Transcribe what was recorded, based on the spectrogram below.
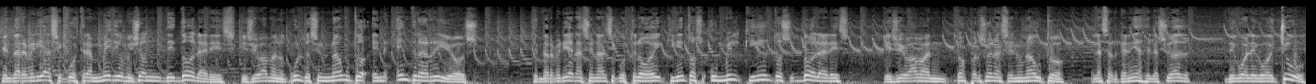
Gendarmería secuestra medio millón de dólares que llevaban ocultos en un auto en Entre Ríos. Gendarmería Nacional secuestró hoy 501.500 dólares que llevaban dos personas en un auto en las cercanías de la ciudad de Gualeguaychú,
